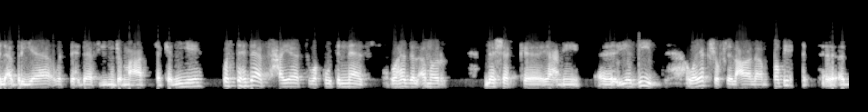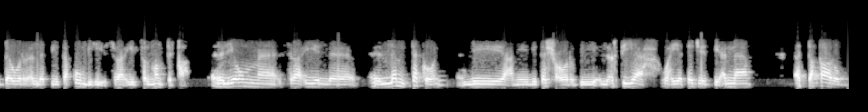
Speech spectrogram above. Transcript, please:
الأبرياء واستهداف المجمعات السكنية واستهداف حياة وقوت الناس وهذا الأمر لا شك يعني يزيد ويكشف للعالم طبيعة الدور التي تقوم به إسرائيل في المنطقة. اليوم إسرائيل لم تكن يعني لتشعر بالارتياح وهي تجد بأن التقارب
